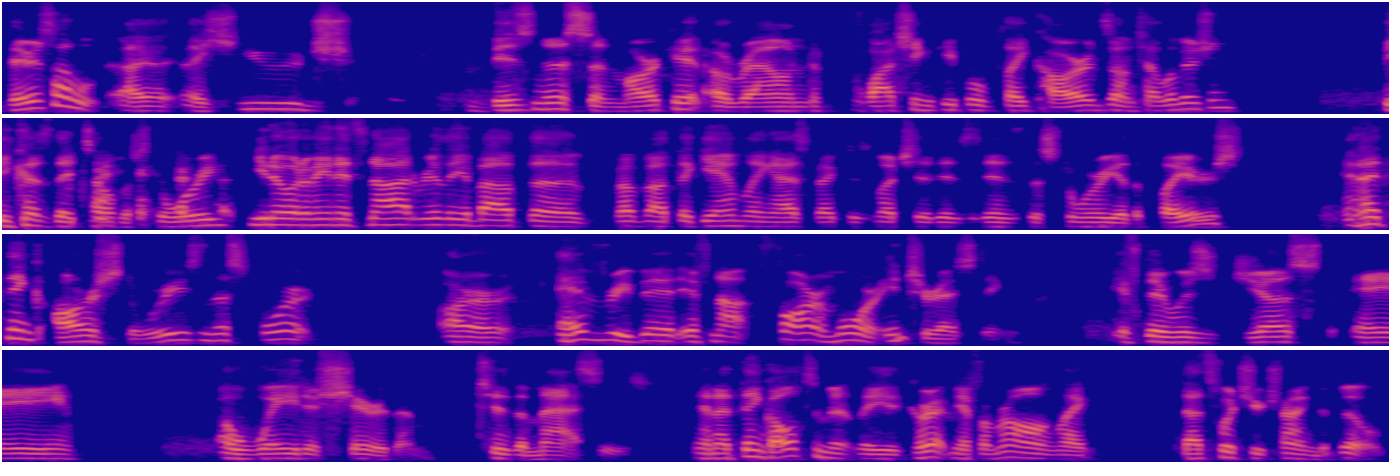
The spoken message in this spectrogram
there's a, a, a huge business and market around watching people play cards on television because they tell the story. You know what I mean? It's not really about the about the gambling aspect as much as it is, the story of the players. And I think our stories in the sport are every bit, if not far more interesting, if there was just a a way to share them to the masses. And I think ultimately, correct me if I'm wrong, like that's what you're trying to build.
